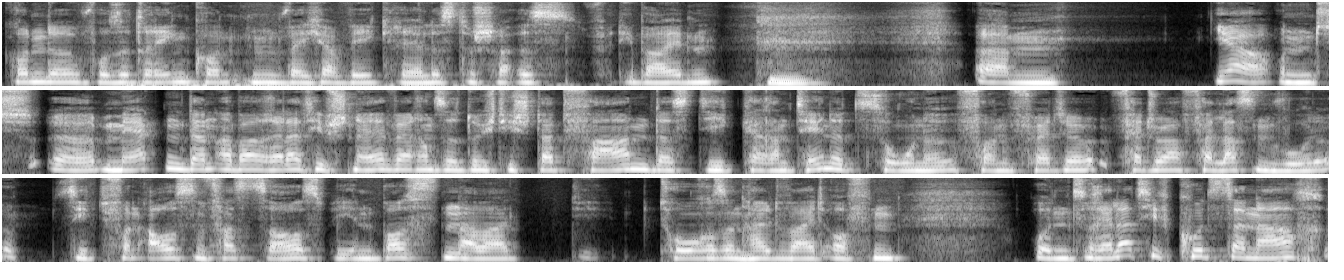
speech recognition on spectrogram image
Gründe, wo sie drehen konnten, welcher Weg realistischer ist für die beiden. Hm. Ähm, ja, und äh, merken dann aber relativ schnell, während sie durch die Stadt fahren, dass die Quarantänezone von Fedra verlassen wurde. Sieht von außen fast so aus wie in Boston, aber die Tore sind halt weit offen. Und relativ kurz danach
